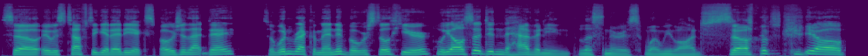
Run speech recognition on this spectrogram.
So it was tough to get any exposure that day. So I wouldn't recommend it, but we're still here. We also didn't have any listeners when we launched. So, you know,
